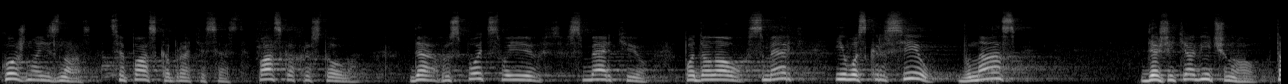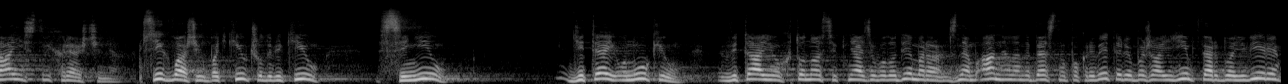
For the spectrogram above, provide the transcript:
кожного із нас. Це Пасха, браті і сестри, Пасха Христова, де Господь своєю смертю подолав смерть і воскресив в нас для життя вічного в таїнстві хрещення. Всіх ваших батьків, чоловіків, синів, дітей, онуків. Вітаю, хто носить князя Володимира з Днем Ангела Небесного Покровителя. Бажаю їм твердої віри,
